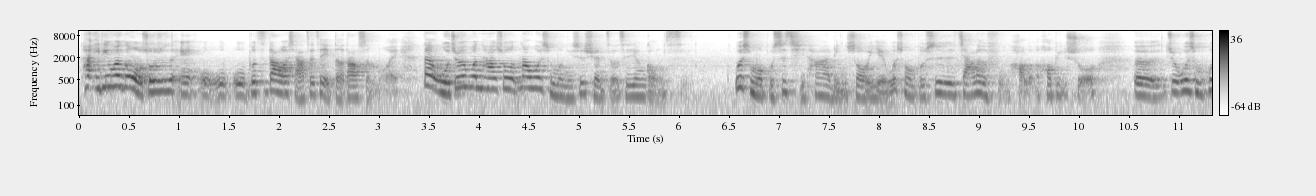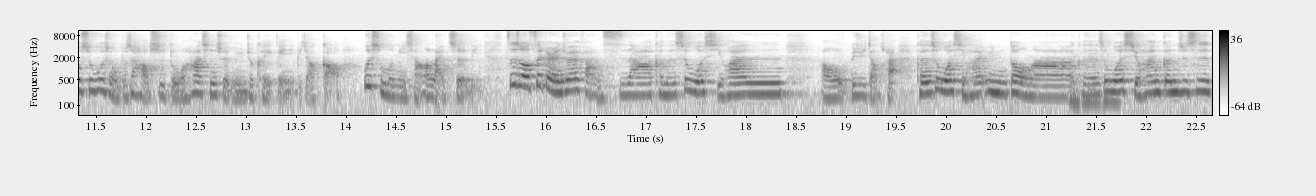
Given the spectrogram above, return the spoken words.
他一定会跟我说，就是哎、欸，我我我不知道我想要在这里得到什么、欸，哎，但我就会问他说，那为什么你是选择这间公司？为什么不是其他的零售业？为什么不是家乐福？好了，好比说，呃，就为什么或是为什么不是好事多？他的薪水明明就可以给你比较高，为什么你想要来这里？这时候这个人就会反思啊，可能是我喜欢。啊，我必须讲出来，可能是我喜欢运动啊，可能是我喜欢跟就是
